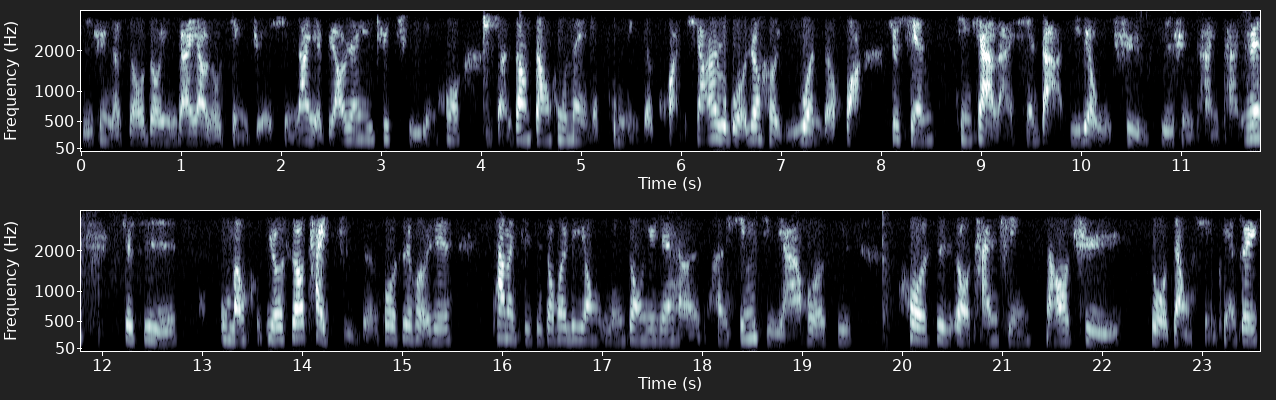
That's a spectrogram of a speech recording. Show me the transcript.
资讯的时候，都应该要有警觉性，那也不要任意去提领或转账账户内的不明的款项。那如果任何疑问的话，就先停下来，先打一六五去咨询看看。因为就是我们有时候太急的，或者是会有一些他们其实都会利用民众一些很很心急啊，或者是或者是有贪心，然后去做这种行骗，所以。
